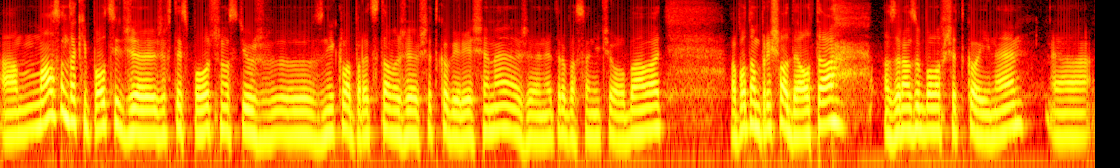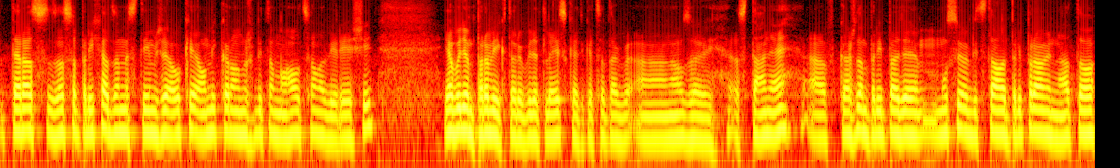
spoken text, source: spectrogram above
A mal som taký pocit, že, že v tej spoločnosti už e, vznikla predstava, že je všetko vyriešené, že netreba sa ničo obávať. A potom prišla Delta a zrazu bolo všetko iné. A teraz zase prichádzame s tým, že OK, Omikron už by to mohol celé vyriešiť ja budem prvý, ktorý bude tlieskať, keď sa tak naozaj stane. A v každom prípade musíme byť stále pripravení na to,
